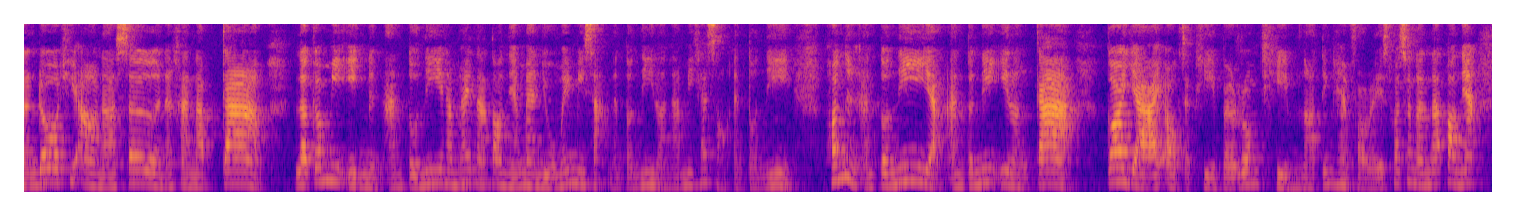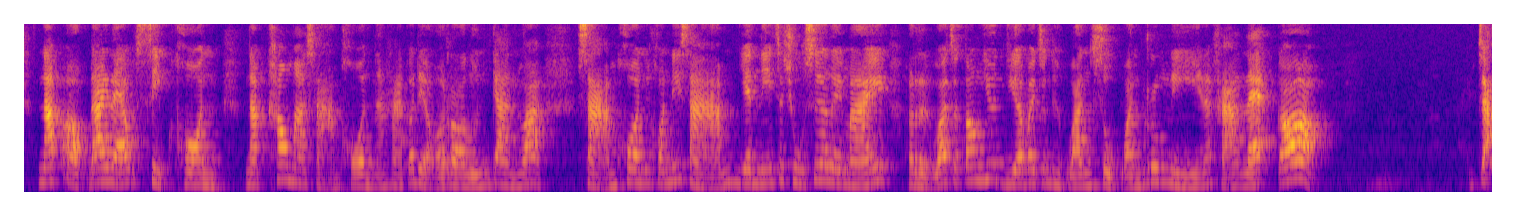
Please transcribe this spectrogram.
นันโดที่อัลนาเซอร์นะคะนับ 9 แล้วก็มีอีกหนึ่งอันโตนีทำให้นะตอนนี้แมนยูไม่มี 3 อันโตนีแล้วนะ มีแค่ 2 อันโตนีเพราะ 1 อันโตนีอย่างอันโตนีอีลังกา ก็ย้ายออกจากทีมไปร่วมทีม Nottingham Forest เพราะฉะนั้นนะตอนนี้นับออกได้แล้ว 10 คน นับเข้ามา 3 คนนะคะ ก็เดี๋ยวรอลุ้นกันว่า 3 คนคนที่ 3 เย็นนี้จะชูเสื้อเลยไหม หรือว่าจะต้องยืดเยื้อไปจนถึงวันศุกร์วันพรุ่งนี้นะคะ และก็จะ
